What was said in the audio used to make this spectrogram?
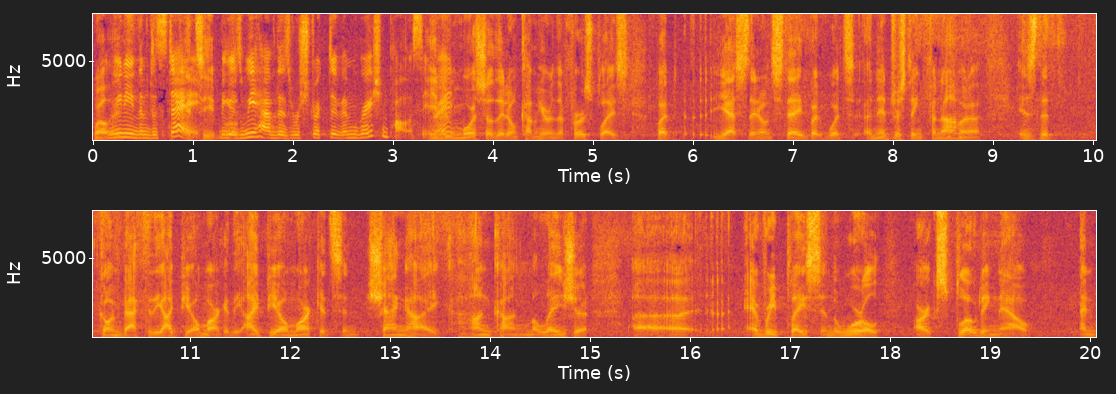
Well, we it- need them to stay e- because well- we have this restrictive immigration policy, Even right? more so, they don't come here in the first place. But uh, yes, they don't stay. But what's an interesting phenomena is that going back to the IPO market, the IPO markets in Shanghai, Hong Kong, Malaysia, uh, every place in the world are exploding now, and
